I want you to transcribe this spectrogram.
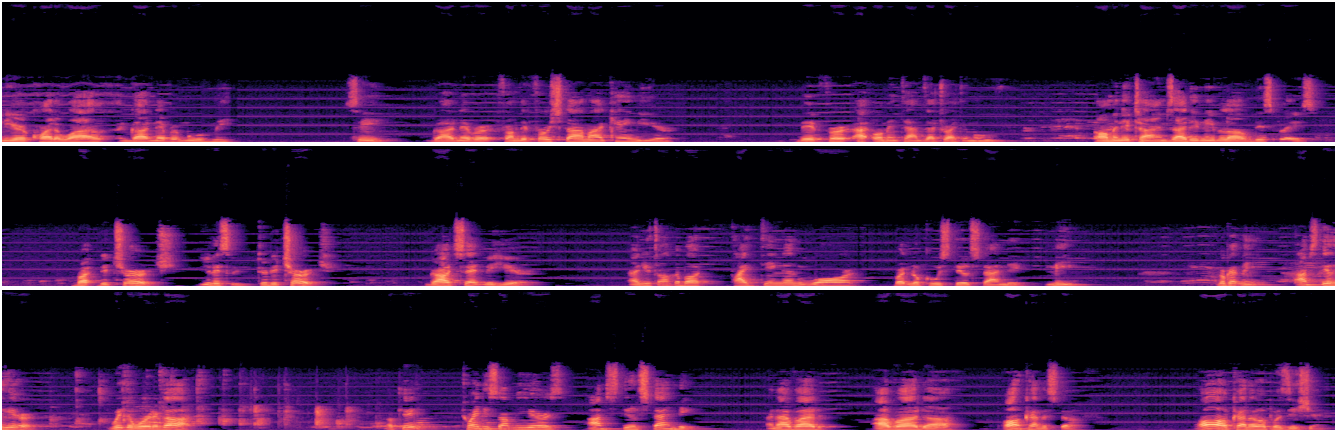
been here quite a while, and God never moved me. See, God never, from the first time I came here, the first, how many times I tried to move? How many times? I didn't even love this place. But the church, you listen to the church. God sent me here. And you talk about fighting and war, but look who's still standing me. Look at me. I'm still here with the Word of God. Okay? 20 something years, I'm still standing. And I've had, I've had uh, all kind of stuff, all kind of opposition.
